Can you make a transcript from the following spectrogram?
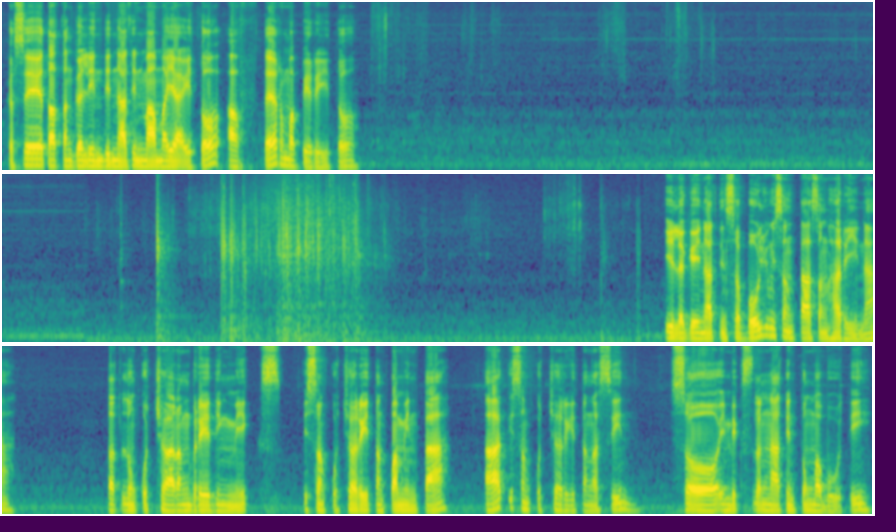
Kasi tatanggalin din natin mamaya ito after mapirito. Ilagay natin sa bowl yung isang tasang harina, tatlong kutsarang breading mix, isang kutsaritang paminta, at isang kutsaritang asin. So, i-mix lang natin tong mabuti.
